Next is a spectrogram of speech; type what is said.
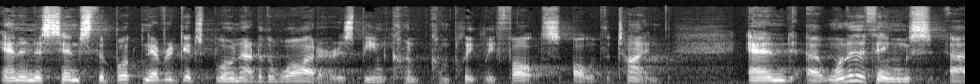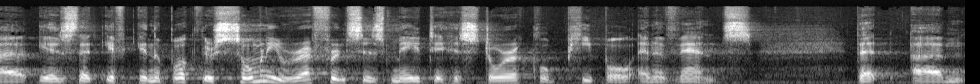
And in a sense, the book never gets blown out of the water as being com- completely false all of the time. And uh, one of the things uh, is that if in the book there's so many references made to historical people and events that um,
